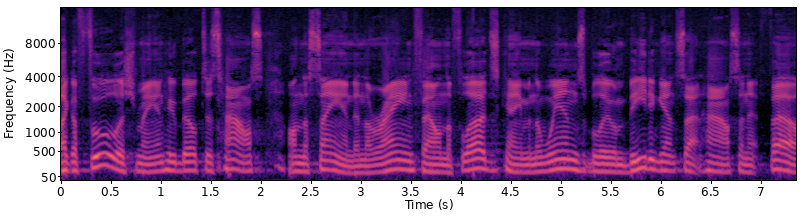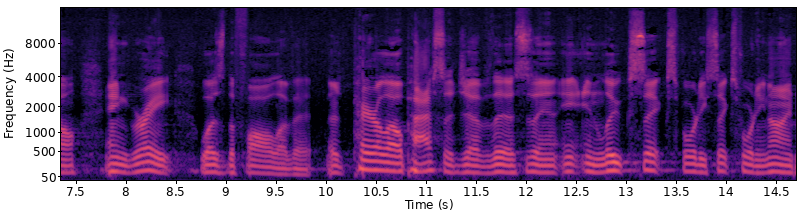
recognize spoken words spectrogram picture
like a foolish man who built his house on the sand. And the rain fell, and the floods came, and the winds blew and beat against that house, and it fell, and great was the fall of it. There's a parallel passage of this in, in Luke 6 46 49.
